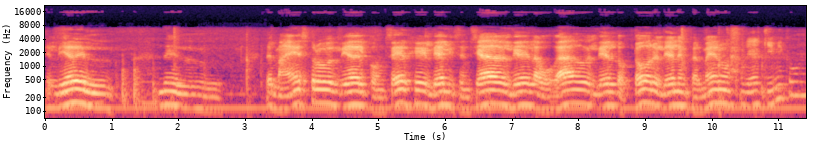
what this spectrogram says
El día del... del... del maestro, el día del conserje, el día del licenciado, el día del abogado, el día del doctor, el día del enfermero, El día del químico, güey.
